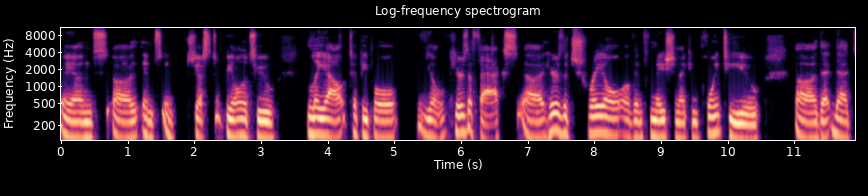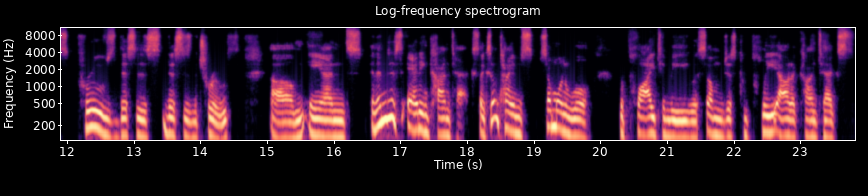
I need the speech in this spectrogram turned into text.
and uh, and, and just be able to lay out to people, you know, here's the facts, uh, here's the trail of information I can point to you uh, that that proves this is this is the truth, um, and and then just adding context. Like sometimes someone will reply to me with some just complete out of context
